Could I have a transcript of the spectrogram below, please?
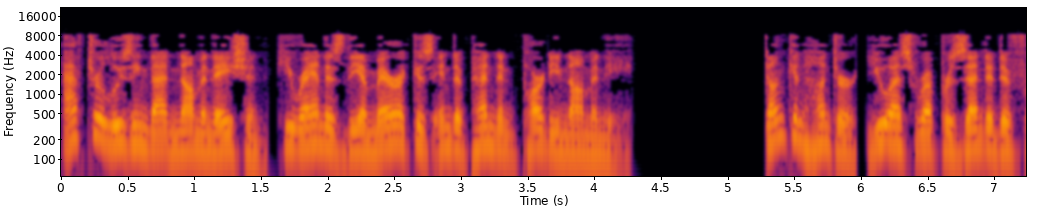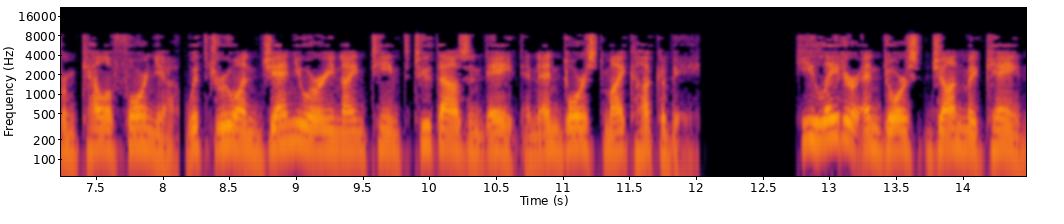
After losing that nomination, he ran as the America's Independent Party nominee. Duncan Hunter, U.S. Representative from California withdrew on January 19, 2008 and endorsed Mike Huckabee. He later endorsed John McCain.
